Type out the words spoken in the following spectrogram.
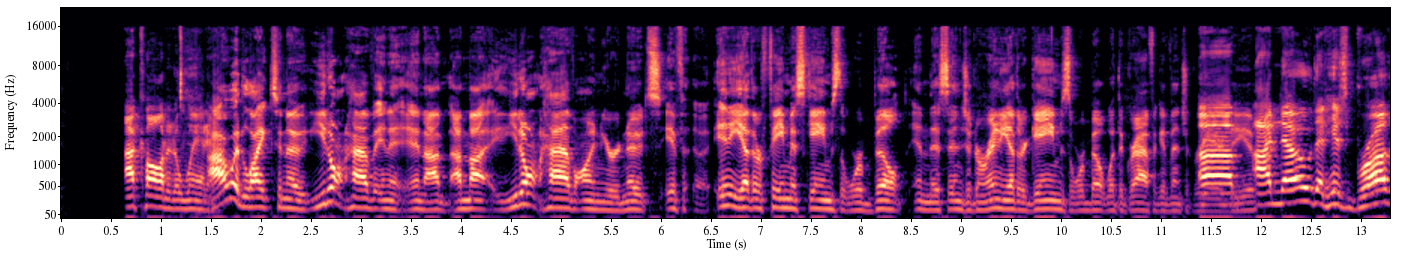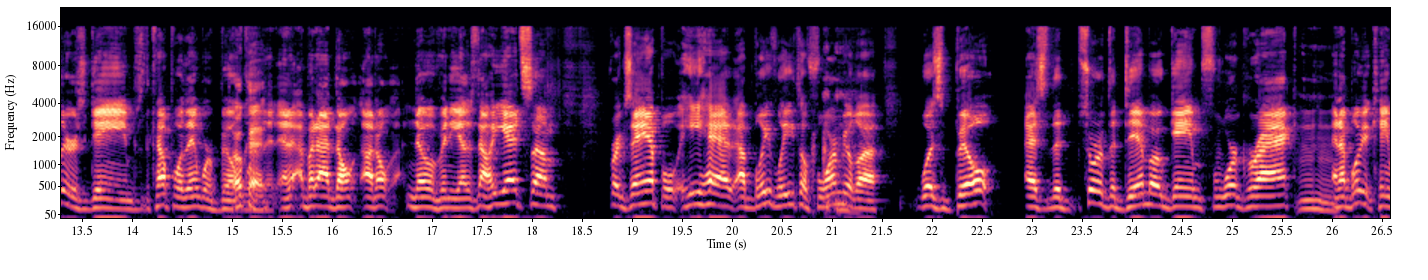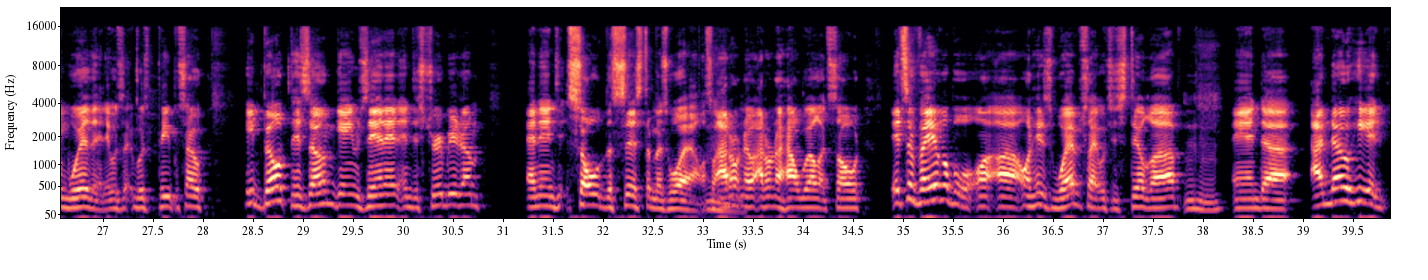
I called it a winner. I would like to know. You don't have in it, and I'm, I'm not. You don't have on your notes if uh, any other famous games that were built in this engine, or any other games that were built with the graphic adventure creator. Um, do you? I know that his brother's games, a couple of them were built Okay. with it, and, but I don't, I don't know of any others. Now he had some, for example, he had, I believe, Lethal Formula was built as the sort of the demo game for GRAC, Mm-hmm. and I believe it came with it. It was, it was people. So he built his own games in it and distributed them, and then sold the system as well. So I Mm-hmm. don't know, I don't know how well it sold. It's available on, uh, on his website, which is still up, Mm-hmm. and uh, I know he had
